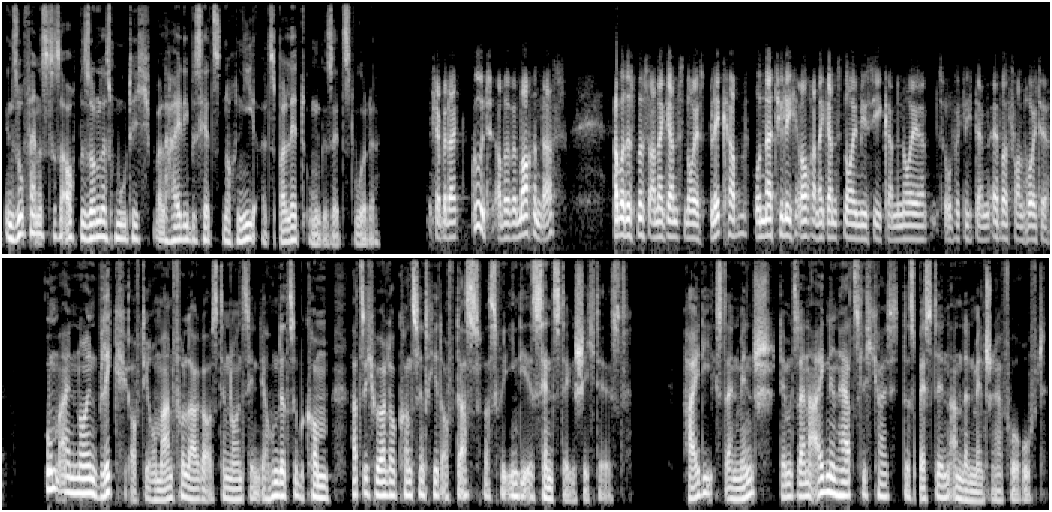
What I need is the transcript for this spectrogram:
Insofern ist es auch besonders mutig, weil Heidi bis jetzt noch nie als Ballett umgesetzt wurde. Ich habe gedacht, gut, aber wir machen das. Aber das muss ein ganz neues Blick haben und natürlich auch eine ganz neue Musik, eine neue, so wirklich dann etwas von heute. Um einen neuen Blick auf die Romanvorlage aus dem 19. Jahrhundert zu bekommen, hat sich Worlock konzentriert auf das, was für ihn die Essenz der Geschichte ist. Heidi ist ein Mensch, der mit seiner eigenen Herzlichkeit das Beste in anderen Menschen hervorruft.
